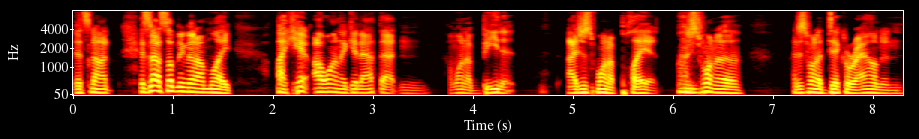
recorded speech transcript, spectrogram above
It's not it's not something that I'm like I can't I want to get at that and I want to beat it. I just want to play it. I just want to I just want to dick around and,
